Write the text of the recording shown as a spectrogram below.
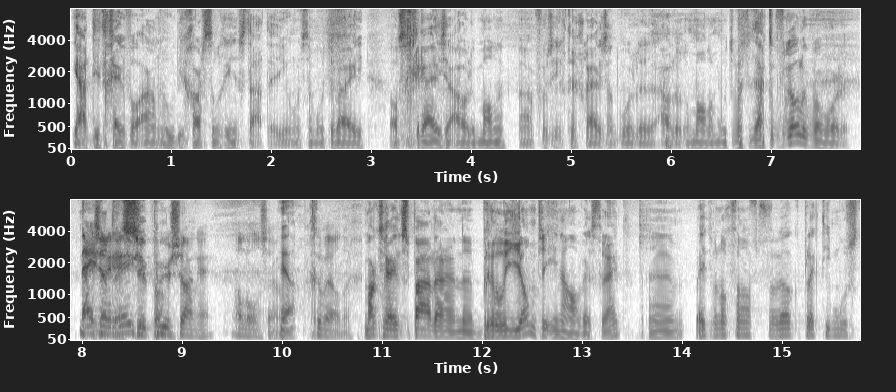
Ja, dit geeft wel aan hoe die gast er nog in staat. Hè, jongens, dan moeten wij als grijze oude mannen... Nou, voorzichtig grijs aan het worden, oudere mannen... moeten we daar toch vrolijk van worden. Nee, dat is super. puur zangen, Alonso. Ja. Geweldig. Max reed Spa daar een eh, briljante inhaalwedstrijd. Eh, weten we nog vanaf welke plek hij moest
